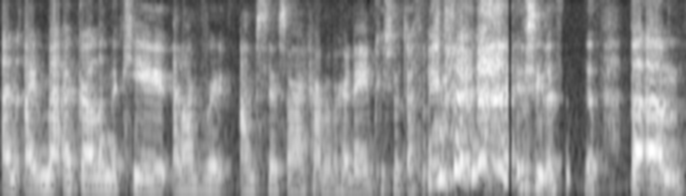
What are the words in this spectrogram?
And I met a girl in the queue, and I'm re- I'm so sorry I can't remember her name because she'll definitely know if she listens to this. But um,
